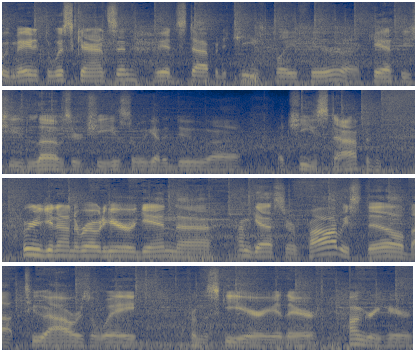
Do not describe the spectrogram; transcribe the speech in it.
We made it to Wisconsin. We had to stop at a cheese place here. Uh, Kathy, she loves her cheese, so we got to do uh, a cheese stop. And we're gonna get on the road here again. Uh, I'm guessing we're probably still about two hours away from the ski area there. Hungry here.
